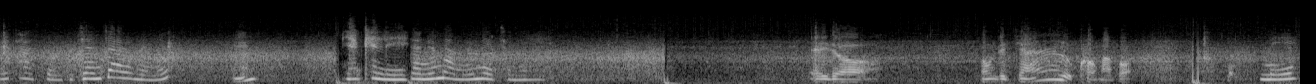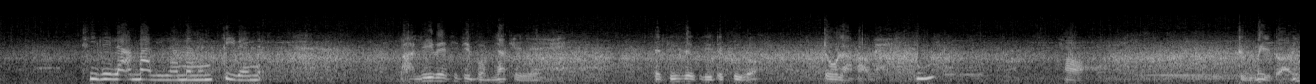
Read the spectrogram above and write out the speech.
ဒီခါဆိုကြံကြရမယ်နော်ဟမ်မြတ်ခက်လေဒါမျိုးမှမွေးနေချင်တယ်အဲ့ဒီတော့ဘုံတကြံလို့ခေါ်မှာပေါ့မေထီလေးလားအမလေးလားမလည်းမသိပဲနဲ့ဘာလေးပဲဖြစ်ဖြစ်ပုံမြတ်ခဲ့ရဲ့တတိစကလေးတစ်ခုတော့တိုးလာပါပဲဟင်ဟောသူမေ့သွားပြီ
